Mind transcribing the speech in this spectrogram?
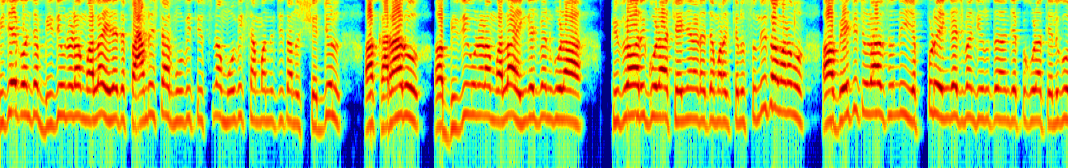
విజయ్ కొంచెం బిజీ ఉండడం వల్ల ఏదైతే ఫ్యామిలీ స్టార్ మూవీ తీస్తున్న మూవీకి సంబంధించి తను షెడ్యూల్ ఆ ఖరారు బిజీ ఉండడం వల్ల ఎంగేజ్మెంట్ కూడా ఫిబ్రవరికి కూడా చేంజ్ అయినట్టయితే మనకు తెలుస్తుంది. సో మనము ఆ వేచి చూడాల్సింది ఎప్పుడు ఎంగేజ్మెంట్ జరుగుతుందని చెప్పి కూడా తెలుగు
